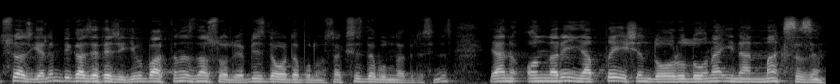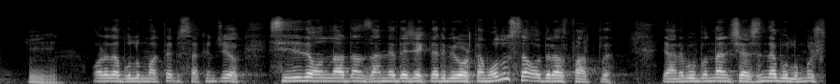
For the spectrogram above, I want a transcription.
Söz gelin bir gazeteci gibi baktınız nasıl oluyor? Biz de orada bulunsak, siz de bulunabilirsiniz. Yani onların yaptığı işin doğruluğuna inanmaksızın orada bulunmakta bir sakınca yok. Sizi de onlardan zannedecekleri bir ortam olursa o biraz farklı. Yani bu bundan içerisinde bulunmuş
